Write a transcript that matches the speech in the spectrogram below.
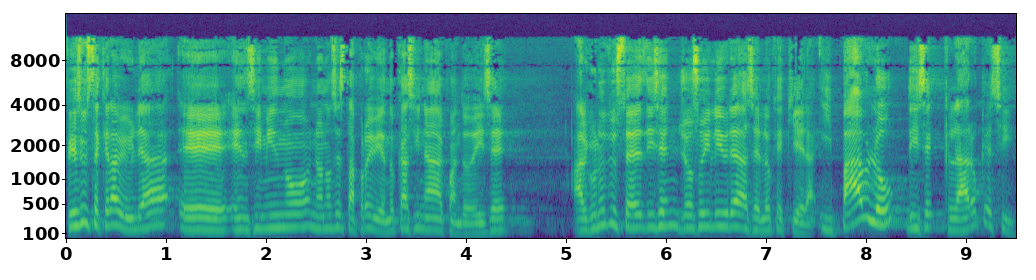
Fíjese usted que la Biblia eh, en sí mismo no nos está prohibiendo casi nada cuando dice, algunos de ustedes dicen, yo soy libre de hacer lo que quiera. Y Pablo dice, claro que sí.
